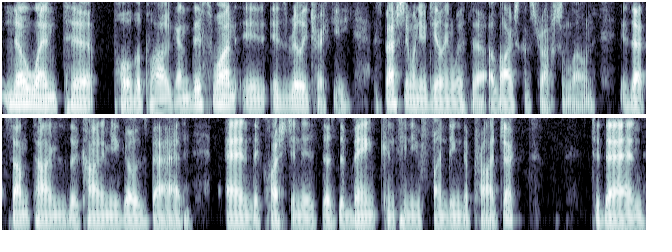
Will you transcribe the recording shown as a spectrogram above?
know when to pull the plug. And this one is, is really tricky, especially when you're dealing with a, a large construction loan, is that sometimes the economy goes bad and the question is does the bank continue funding the project to then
